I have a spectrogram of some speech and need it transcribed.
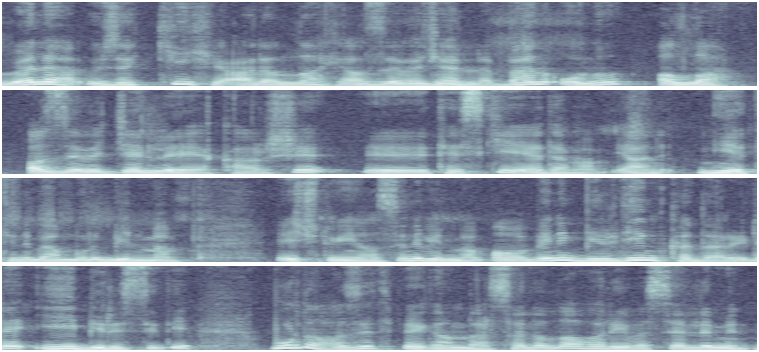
Ve la üzekkihi alallahi azze ve celle. Ben onu Allah azze ve celle'ye karşı e, teskiye edemem. Yani niyetini ben bunu bilmem. İç dünyasını bilmem. Ama benim bildiğim kadarıyla iyi birisi değil. Burada Hazreti Peygamber sallallahu aleyhi ve sellemin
